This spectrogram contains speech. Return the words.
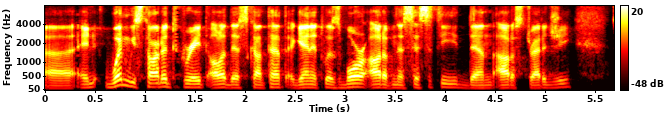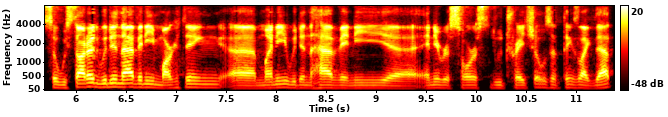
Uh, and when we started to create all of this content, again, it was more out of necessity than out of strategy. So we started. We didn't have any marketing uh, money. We didn't have any uh, any resource to do trade shows and things like that.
